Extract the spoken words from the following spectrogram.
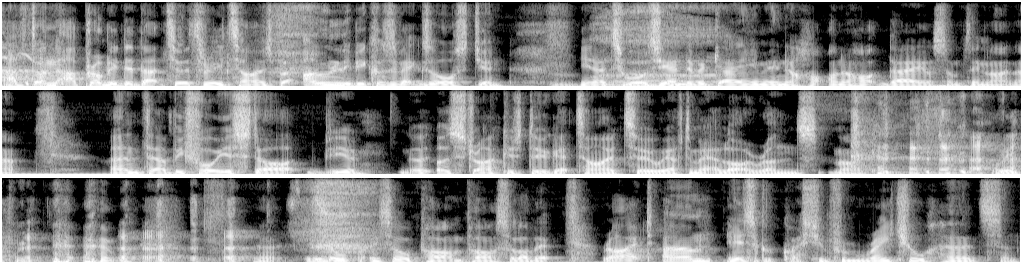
I've done that. I probably did that two or three times, but only because of exhaustion. You know, towards the end of a game in a hot, on a hot day or something like that. And uh, before you start, you. Us strikers do get tired too. We have to make a lot of runs, Mike. we, it's all it's all part and parcel of it. Right. Um, here's a good question from Rachel Hurdson.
